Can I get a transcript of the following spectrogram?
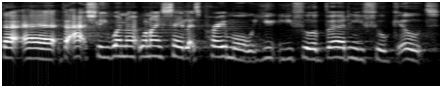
that, uh, that actually, when I, when I say let's pray more, you, you feel a burden, you feel guilt.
